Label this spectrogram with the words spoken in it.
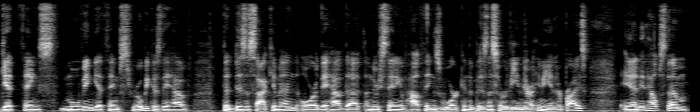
get things moving get things through because they have that business acumen or they have that understanding of how things work in the business or the in, their, in the enterprise and it helps them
